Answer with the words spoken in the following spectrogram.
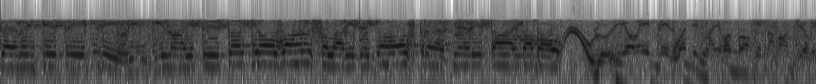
73, good evening. United Tokyo 1, Solari de Golf, Traffic, time about. Yuri, please, what is my report in Maman?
